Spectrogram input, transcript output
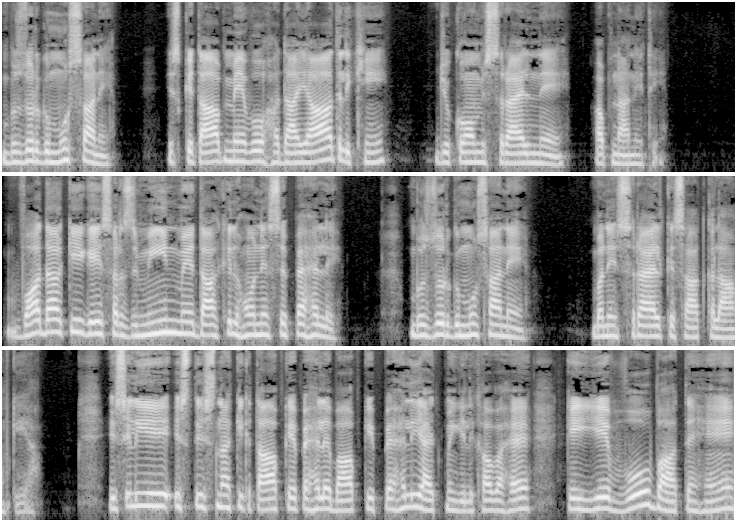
بزرگ موسا نے اس کتاب میں وہ ہدایات لکھیں جو قوم اسرائیل نے اپنانی تھی۔ وعدہ کی گئی سرزمین میں داخل ہونے سے پہلے بزرگ موسا نے بن اسرائیل کے ساتھ کلام کیا۔ اس لیے استثنا کی کتاب کے پہلے باپ کی پہلی آیت میں یہ لکھا ہوا ہے کہ یہ وہ باتیں ہیں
